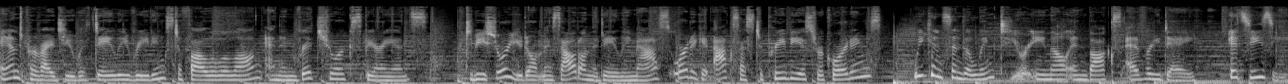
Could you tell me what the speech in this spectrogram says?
and provides you with daily readings to follow along and enrich your experience. To be sure you don't miss out on the daily Mass or to get access to previous recordings, we can send a link to your email inbox every day. It's easy.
